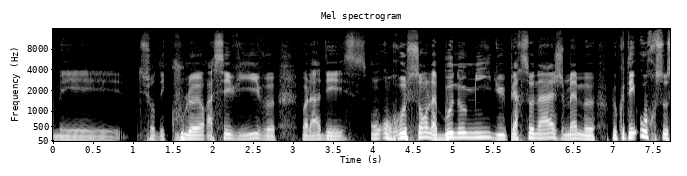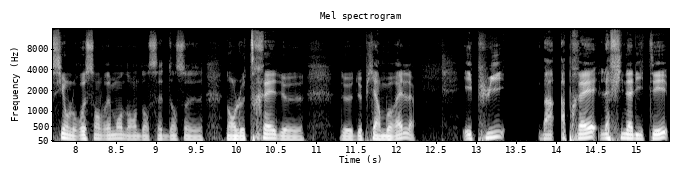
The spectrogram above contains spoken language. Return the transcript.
mais sur des couleurs assez vives. Voilà, des, on, ressent la bonhomie du personnage, même euh, le côté ours aussi, on le ressent vraiment dans, le trait de, Pierre Morel. Et puis, bah, après, la finalité,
